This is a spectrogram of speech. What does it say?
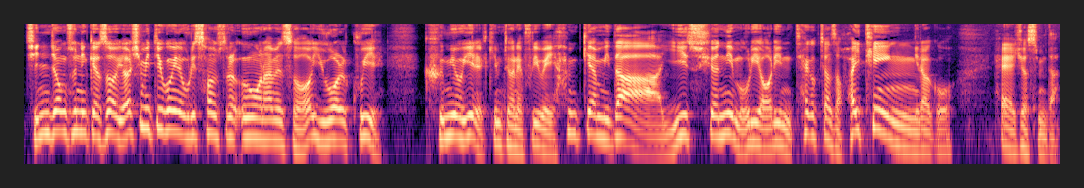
진정수님께서 열심히 뛰고 있는 우리 선수를 응원하면서 6월 9일 금요일 김태훈의 프리웨이 함께합니다. 이수현님 우리 어린 태극전사 화이팅이라고 해 주셨습니다.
